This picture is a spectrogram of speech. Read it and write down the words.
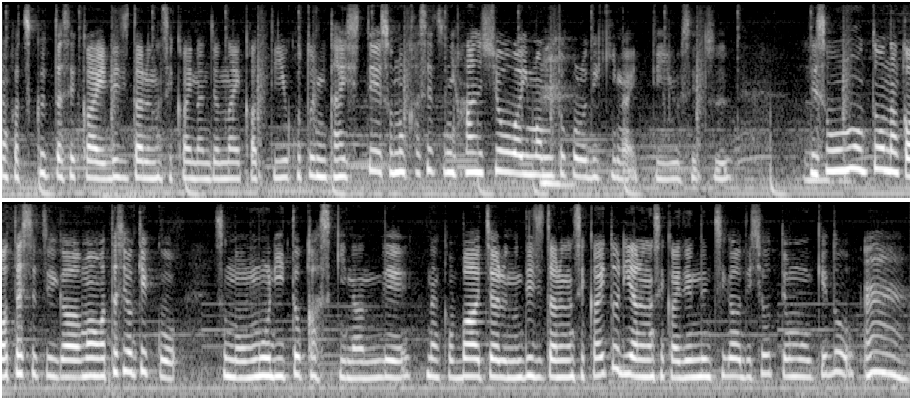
なんか作った世界デジタルな世界なんじゃないかっていうことに対してその仮説に反証は今のところできないっていう説でそう思うとなんか私たちがまあ私は結構その森とか好きなんでなんかバーチャルのデジタルな世界とリアルな世界全然違うでしょって思うけどうん。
